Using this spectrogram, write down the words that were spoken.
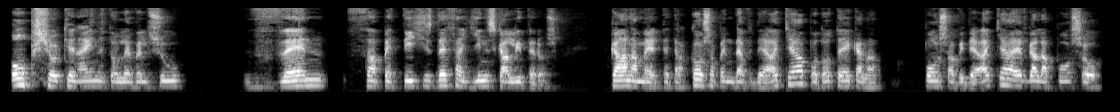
όποιο και να είναι το level σου, δεν θα πετύχεις, δεν θα γίνεις καλύτερος. Κάναμε 450 βιντεάκια, από τότε έκανα πόσα βιντεάκια, έβγαλα πόσο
